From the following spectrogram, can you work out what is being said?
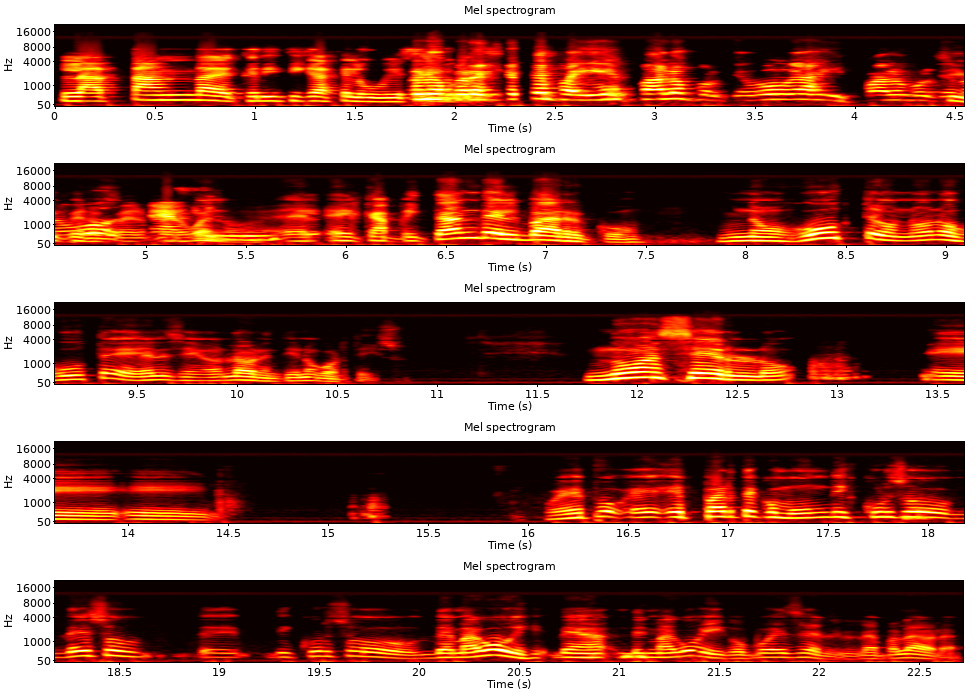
la tanda de críticas que le hubiesen. Bueno, pero es que este país es palo porque bogas y palo porque no pero, pero, bueno, el, capitán del barco, nos guste o no nos guste, es el señor Laurentino Cortizo. No hacerlo, eh, eh, pues es, parte como un discurso de eso, de, discurso demagógico, demagógico, puede ser la palabra.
